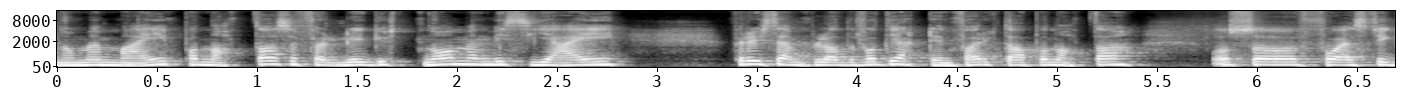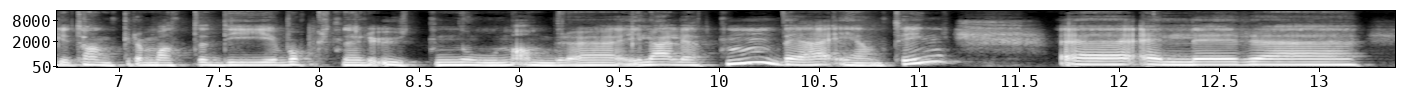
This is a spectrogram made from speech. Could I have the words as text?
noe med meg på natta, selvfølgelig guttene òg, men hvis jeg f.eks. hadde fått hjerteinfarkt da på natta, og så får jeg stygge tanker om at de våkner uten noen andre i leiligheten, det er én ting. Eh, eller eh,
